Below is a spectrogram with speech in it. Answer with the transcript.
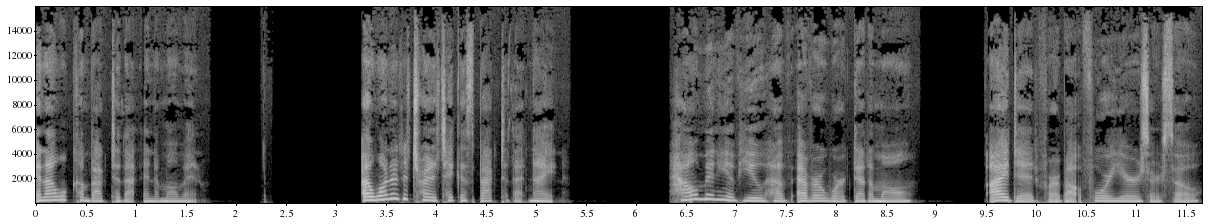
And I will come back to that in a moment. I wanted to try to take us back to that night. How many of you have ever worked at a mall? I did for about 4 years or so.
